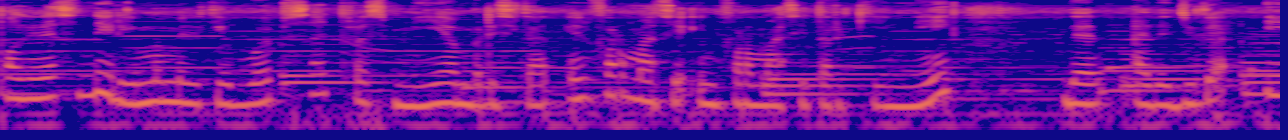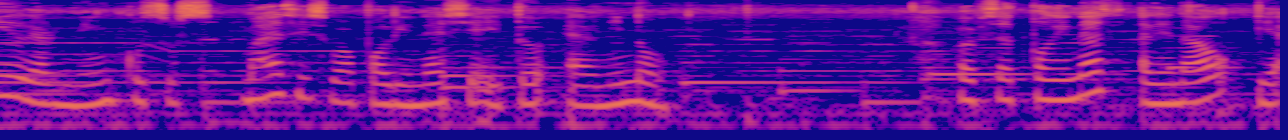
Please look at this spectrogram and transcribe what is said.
Polines sendiri memiliki website resmi yang berisikan informasi-informasi terkini dan ada juga e-learning khusus mahasiswa Polines yaitu El Nino. Website Polines ada yang tahu? Ya,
